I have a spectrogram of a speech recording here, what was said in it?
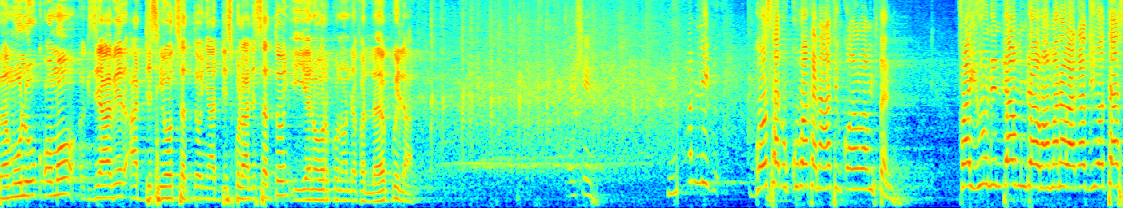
በሙሉ ቆሞ እግዚአብሔር አዲስ ህይወት ሰጥቶኝ አዲስ ኩላሊት ሰጥቶኝ እየኖርኩ ነው እንደፈለግኩ ይላል።. Namni gosa dhukkuba kanaatiin qoramamtan fayyuun hin danda'ama mana waaqayyoo taas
